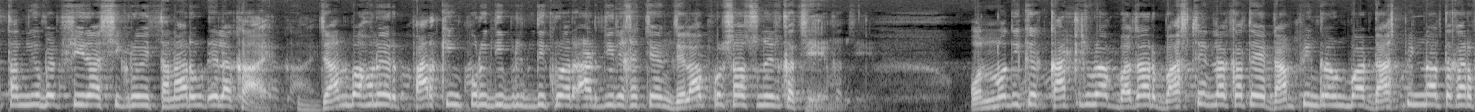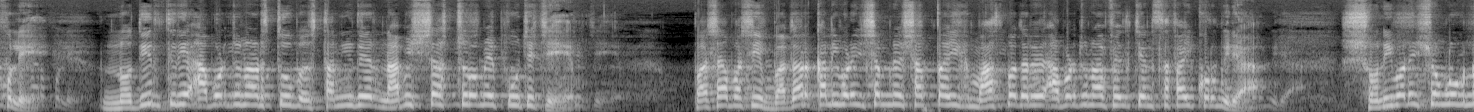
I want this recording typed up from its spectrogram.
স্থানীয় ব্যবসায়ীরা শীঘ্রই থানা রোড এলাকায় যানবাহনের পার্কিং পরিধি বৃদ্ধি করার আর্জি রেখেছেন জেলা প্রশাসনের কাছে। অন্যদিকে কাটলিড়া বাজার বাসস্ট্যান্ড এলাকাতে ডাম্পিং গ্রাউন্ড বা ডাস্টবিন না থাকার ফলে নদীর তীরে আবর্জনার স্তূপ স্থানীয়দের নাবিশ্বাস চরমে পৌঁছেছে। পাশাপাশি বাজার কালীবাড়ির সামনে সাপ্তাহিক মাছ বাজারের আবর্জনা ফেলছেন সাফাই কর্মীরা। শনিবারের সংলগ্ন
